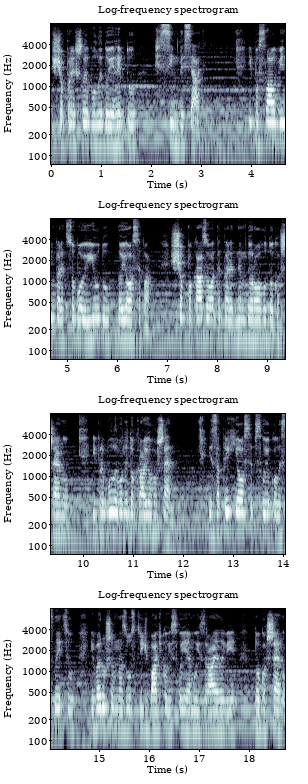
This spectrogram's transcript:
що прийшли були до Єгипту 70. І послав він перед собою Юду до Йосипа, щоб показувати перед ним дорогу до Гошену, і прибули вони до краю Гошен. І запріг Йосип свою колесницю і вирушив назустріч батькові своєму Ізраїлеві до Гошену.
